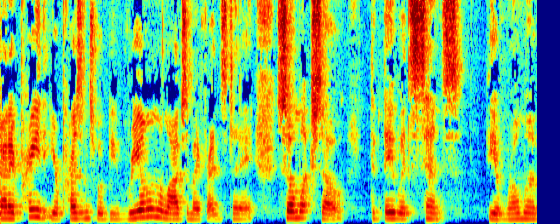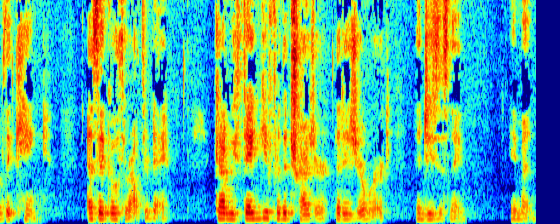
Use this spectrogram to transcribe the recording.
God, I pray that your presence would be real in the lives of my friends today, so much so that they would sense the aroma of the King as they go throughout their day. God, we thank you for the treasure that is your word. In Jesus' name, amen.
